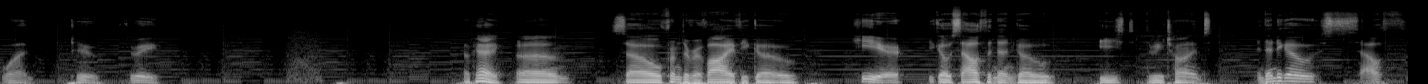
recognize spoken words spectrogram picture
One, two, three. Okay, um, so from the revive you go here you go south and then go east three times. And then you go south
